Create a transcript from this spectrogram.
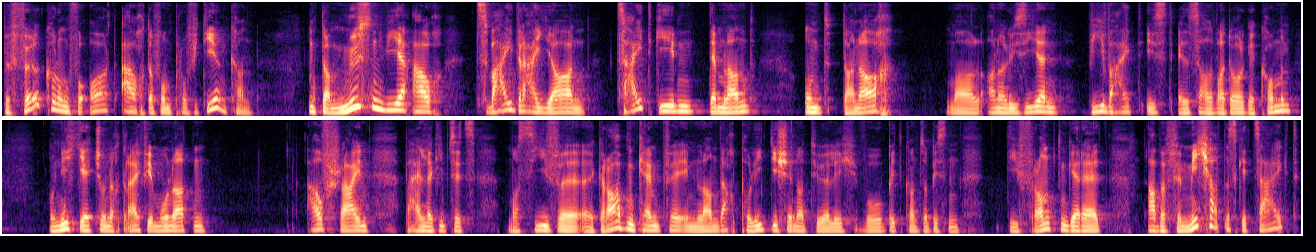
Bevölkerung vor Ort auch davon profitieren kann. Und da müssen wir auch zwei, drei Jahre Zeit geben dem Land und danach mal analysieren, wie weit ist El Salvador gekommen und nicht jetzt schon nach drei, vier Monaten aufschreien, weil da gibt es jetzt massive äh, Grabenkämpfe im Land, auch politische natürlich, wo Bitcoin so ein bisschen die Fronten gerät. Aber für mich hat es gezeigt,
